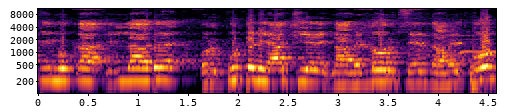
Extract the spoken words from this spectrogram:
திமுக இல்லாத ஒரு கூட்டணி ஆட்சியை நாம் எல்லோரும் சேர்ந்து அமைப்போம்.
